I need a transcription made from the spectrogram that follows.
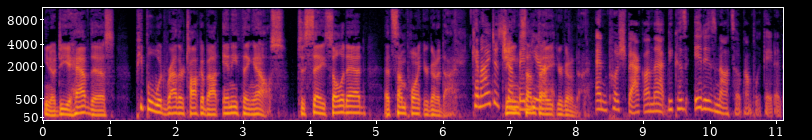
you know, do you have this? People would rather talk about anything else. To say, Soledad, at some point you're going to die. Can I just Jean, jump in here you're going to die. and push back on that because it is not so complicated.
